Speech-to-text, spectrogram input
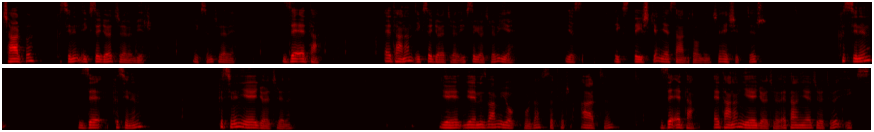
çarpı kısının x'e göre türevi 1. x'in türevi. Z eta. Eta'nın x'e göre türevi. x'e göre türevi y y, x değişken y sabit olduğu için eşittir. Kısinin z kısinin kısinin y'ye göre türevi. Y, y'miz var mı? Yok burada. 0 artı z eta. Eta'nın y'ye göre türevi. Eta'nın y'ye göre türevi x.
